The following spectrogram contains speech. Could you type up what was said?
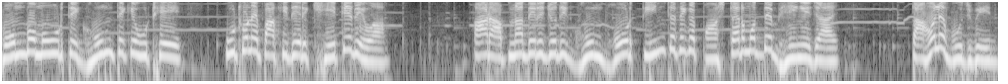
ব্রহ্ম মুহূর্তে ঘুম থেকে উঠে উঠোনে পাখিদের খেতে দেওয়া আর আপনাদের যদি ঘুম ভোর তিনটে থেকে পাঁচটার মধ্যে ভেঙে যায়, তাহলে বুঝবেন।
